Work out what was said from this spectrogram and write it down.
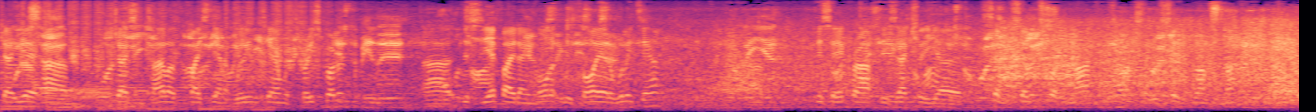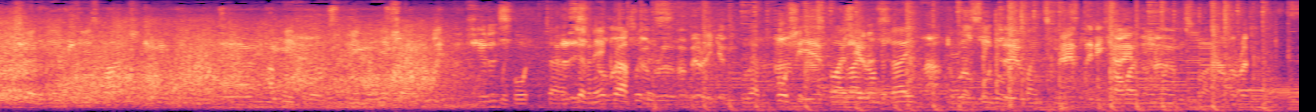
Okay, yeah, um, Jason Taylor, based down at Williamtown with 3 Squadron. Uh, this is the F-18 Hornet that we fly out of Williamtown. Uh, this aircraft is actually uh, 77 Squadron marking design, so you see the grumpy monkey further down the fuselage. Uh, up here for the Amberley Air Show, we bought uh, seven aircraft with us. We'll have a four-ship display later on today, and a single clean skin solo handling display.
